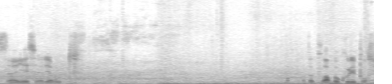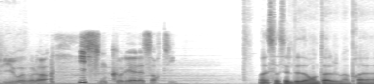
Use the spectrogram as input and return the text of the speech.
Ça y est, c'est la déroute. Bon, on va pas pouvoir beaucoup les poursuivre, ouais, voilà. Ils sont collés à la sortie. Ouais, ça c'est le désavantage. Mais après,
